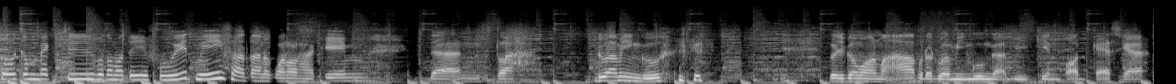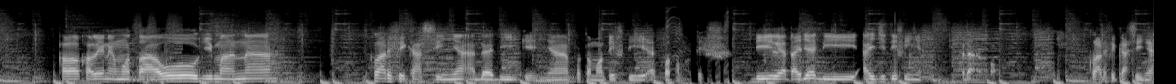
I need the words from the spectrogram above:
Welcome back to Otomotif with me, Fatan Nukmanul Hakim. Dan setelah dua minggu Gue juga mohon maaf udah dua minggu nggak bikin podcast ya Kalau kalian yang mau tahu gimana klarifikasinya ada di IG-nya Otomotif di Otomotif Dilihat aja di IGTV-nya, ada kok klarifikasinya.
